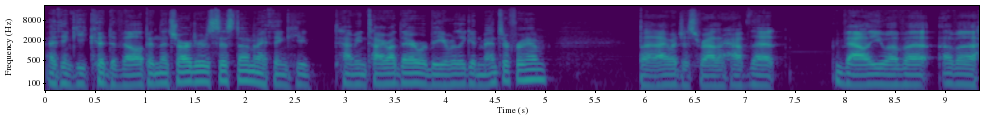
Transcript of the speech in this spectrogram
I think he could develop in the Chargers system, and I think he having Tyrod there would be a really good mentor for him. But I would just rather have that value of a of a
